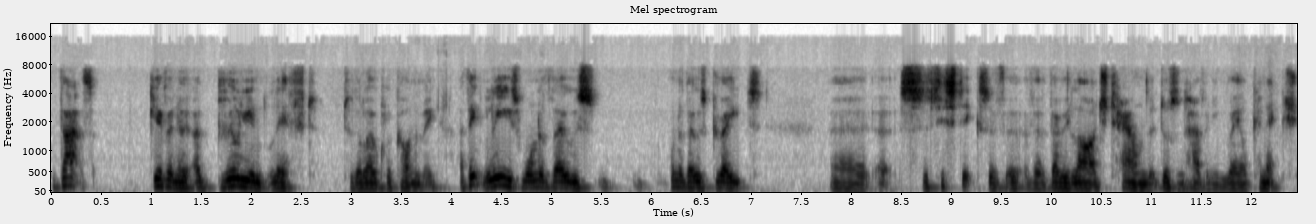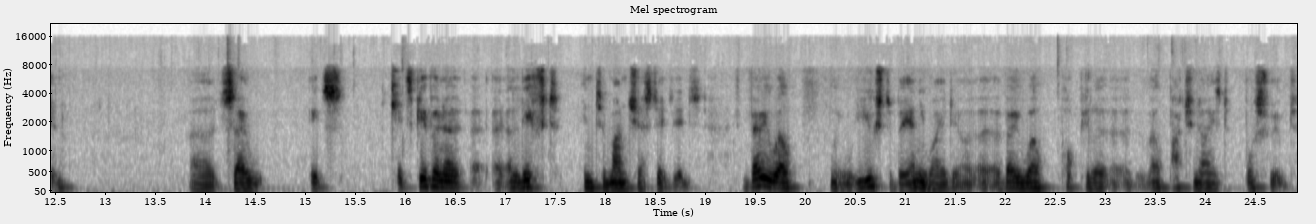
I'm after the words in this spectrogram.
that's given a, a brilliant lift to the local economy. I think Leigh's one of those one of those great uh, uh, statistics of, of a very large town that doesn't have any rail connection. Uh, so it's it's given a, a, a lift into Manchester. It, it's very well used to be anyway a, a very well popular, well patronised bus route,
